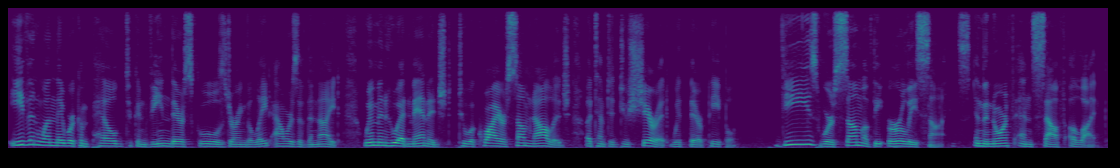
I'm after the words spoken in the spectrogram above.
even when they were compelled to convene their schools during the late hours of the night, women who had managed to acquire some knowledge attempted to share it with their people. These were some of the early signs, in the North and South alike,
